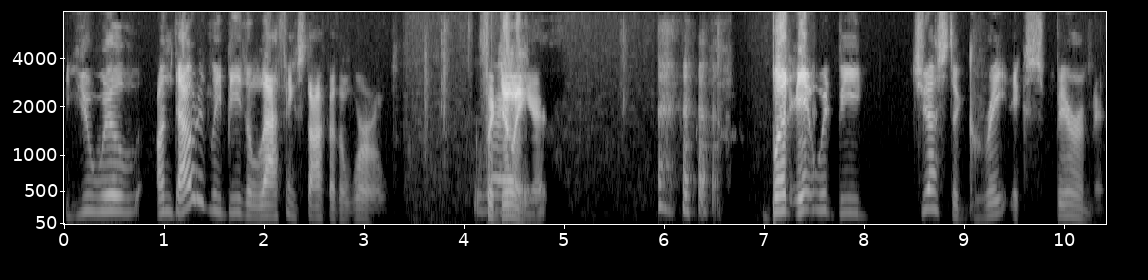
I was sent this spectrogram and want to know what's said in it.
you will undoubtedly be the laughing stock of the world for doing it. But it would be just a great experiment.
